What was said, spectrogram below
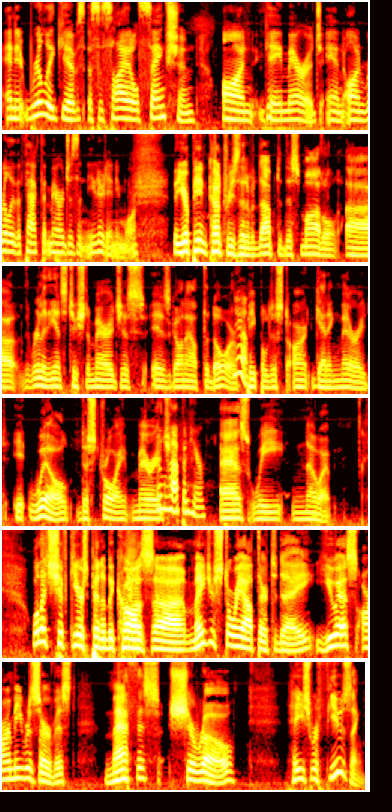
and it really gives a societal sanction on gay marriage and on really the fact that marriage isn't needed anymore. The European countries that have adopted this model, uh, really the institution of marriage is, is gone out the door. Yeah. People just aren't getting married. It will destroy marriage It'll happen here. as we know it. Well, let's shift gears, Penna, because uh, major story out there today: U.S. Army reservist Matthis Chiroux, he's refusing,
